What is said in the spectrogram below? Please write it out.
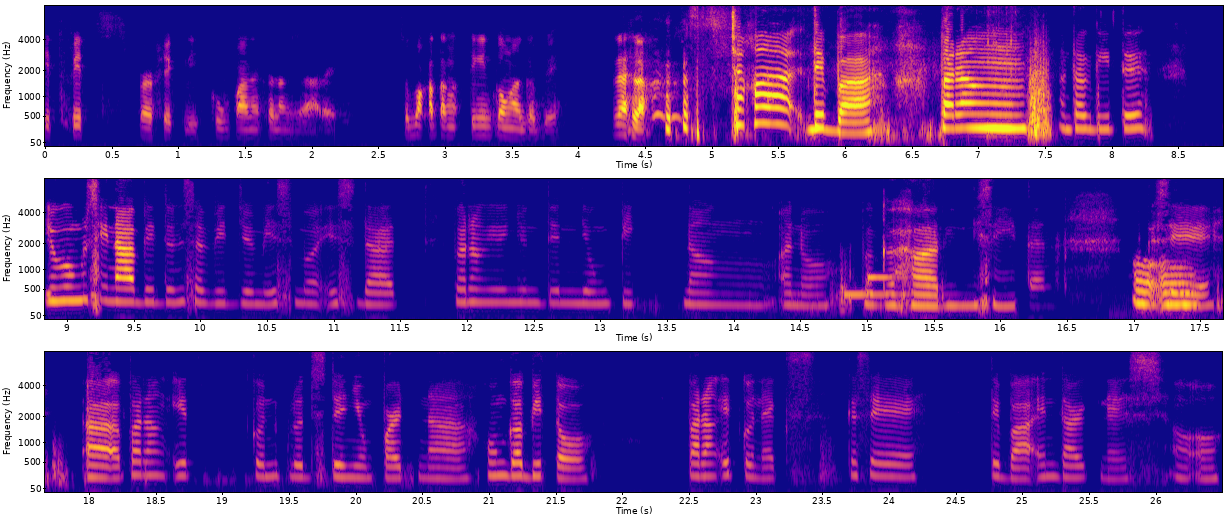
it fits perfectly kung paano siya nangyari. So baka tang- tingin ko nga gabi. Wala lang. Tsaka, di ba, parang, ang tawag dito, yung sinabi dun sa video mismo is that, parang yun yun din yung peak ng, ano, paghahari ni Satan. Oo. Kasi, ah, parang it concludes din yung part na, kung gabi to, parang it connects. Kasi, 'di ba in darkness, oo,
